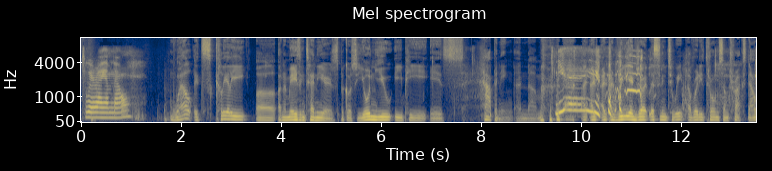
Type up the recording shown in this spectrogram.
to where I am now. Well, it's clearly uh, an amazing ten years because your new EP is happening, and um, I, I, I, really enjoyed listening to it. I've already thrown some tracks down,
